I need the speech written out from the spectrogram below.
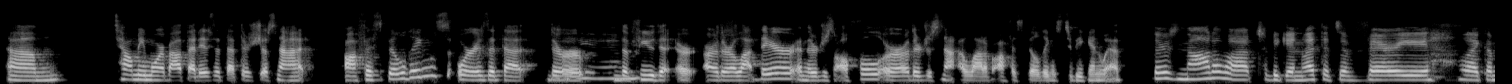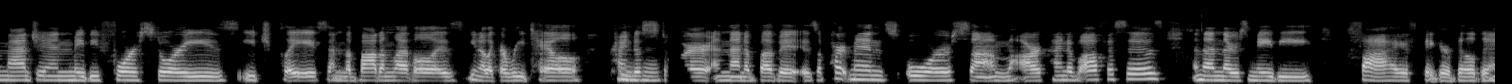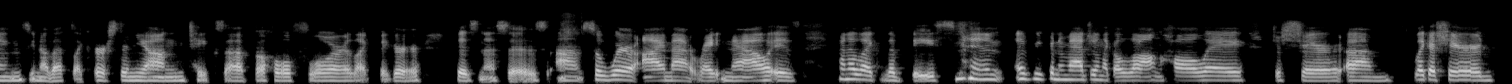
Um, tell me more about that. Is it that there's just not office buildings, or is it that there are yeah. the few that are, are there a lot there and they're just all full, or are there just not a lot of office buildings to begin with? There's not a lot to begin with. It's a very, like, imagine maybe four stories each place, and the bottom level is, you know, like a retail kind mm-hmm. of store and then above it is apartments or some are kind of offices and then there's maybe five bigger buildings. You know, that's like Ernst and Young takes up a whole floor, like bigger businesses. Um, so where I'm at right now is kind of like the basement, if you can imagine, like a long hallway, just shared, um, like a shared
